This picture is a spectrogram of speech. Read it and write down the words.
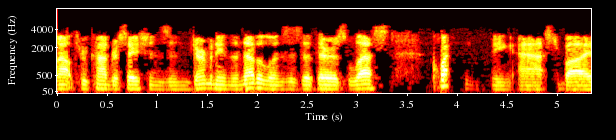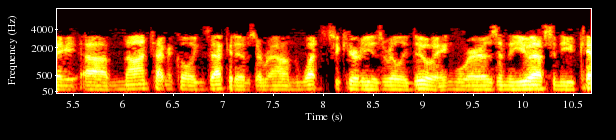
out through conversations in Germany and the Netherlands is that there is less questions being asked by uh, non-technical executives around what security is really doing, whereas in the U.S. and the U.K.,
